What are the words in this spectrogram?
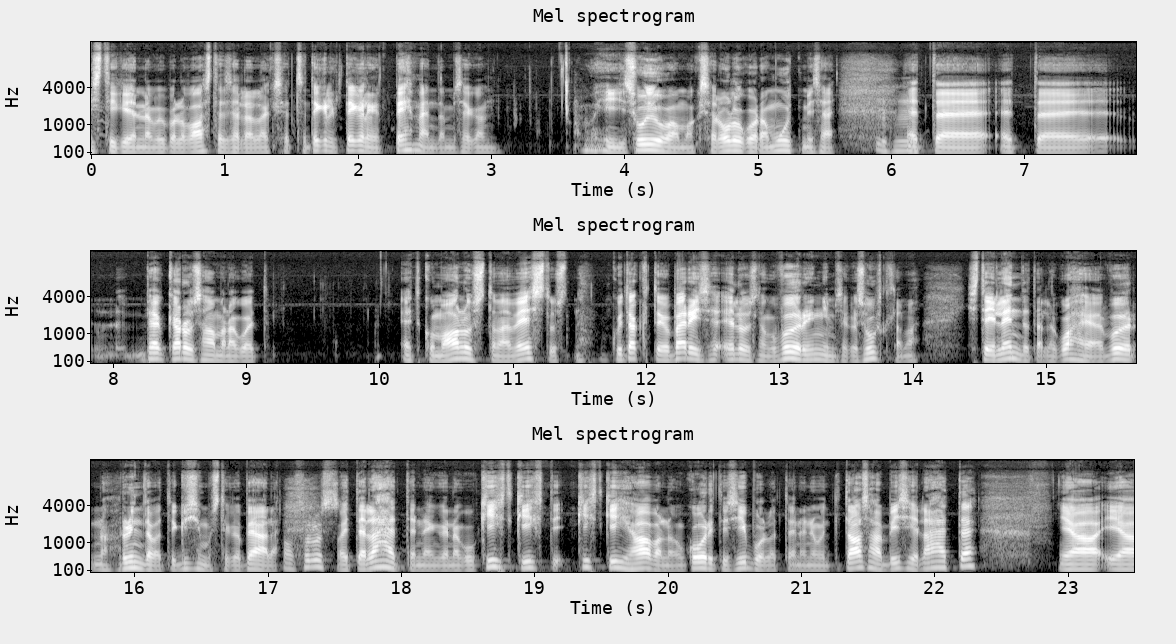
eestikeelne võib-olla vaste sellele oleks, et see tegelikult tegeleb pehmendamisega või sujuvamaks selle olukorra muutmise mm, -hmm. et, et peabki aru saama nagu, et et kui me alustame vestlust, noh, kui te hakkate ju päris elus nagu võõra inimesega suhtlema, siis te ei lenda talle kohe võõr, noh, ründavate küsimustega peale, vaid te lähete nagu, nagu kiht, kiht, kiht kihi haaval nagu koorite sibulat, on ju, niimoodi tasapisi lähete ja, ja,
